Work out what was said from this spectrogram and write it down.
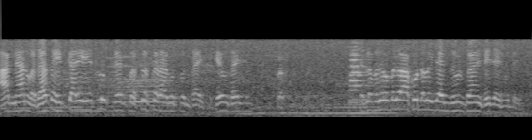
આ જ્ઞાન વધારતો હિતકારી એટલું જ છે પ્રશસ્ત રાગ ઉત્પન્ન થાય છે. કેવું થાય છે? એટલે બધું બધું આખું દબાઈ જાય ધૂળ થઈ જાય છે બધું.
